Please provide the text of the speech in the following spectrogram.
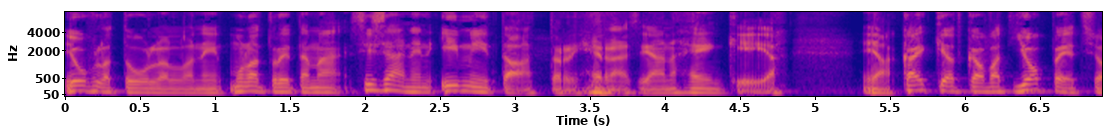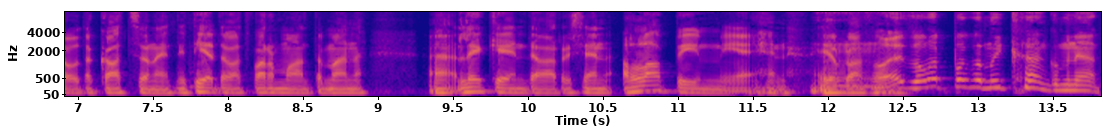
juhlatuulella, niin mulla tuli tämä sisäinen imitaattori heräsi aina henkiin ja ja kaikki, jotka ovat Jopet Showta katsoneet, niin tietävät varmaan tämän legendaarisen Lapinmiehen, mm. joka on, ei ole mikään kuin minä.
